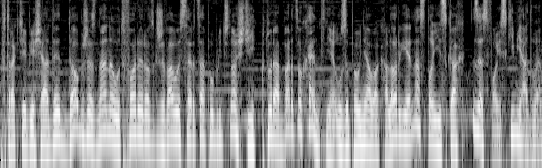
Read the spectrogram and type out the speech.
W trakcie biesiady dobrze znane utwory rozgrzewały serca publiczności, która bardzo chętnie uzupełniała kalorie na stoiskach ze swojskim jadłem.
